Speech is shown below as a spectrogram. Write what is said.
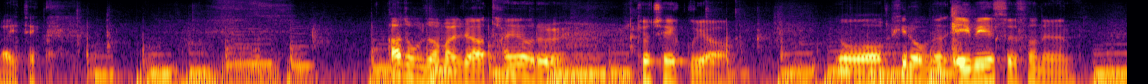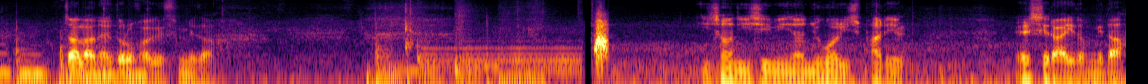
라이테크. 가져오자마자 타이어를 교체했고요. 요 필요 없는 ABS 선은 잘라내도록 하겠습니다. 2022년 6월 28일 LC 라이더입니다.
